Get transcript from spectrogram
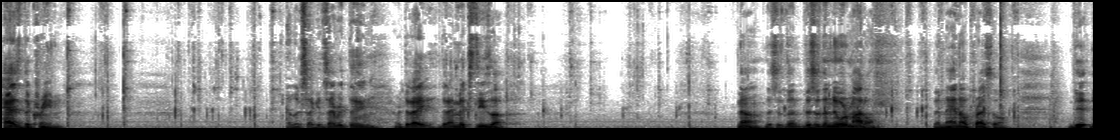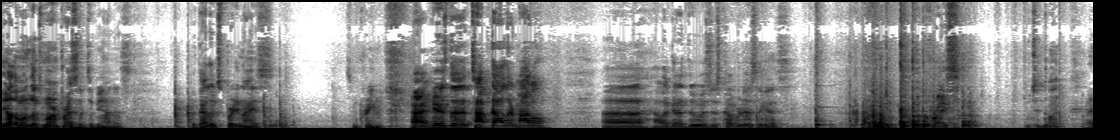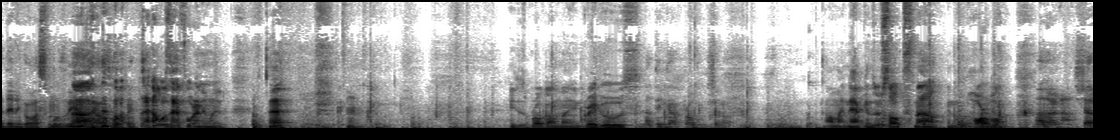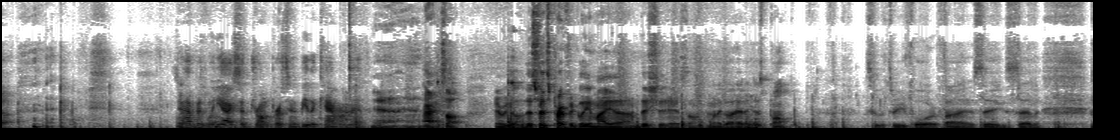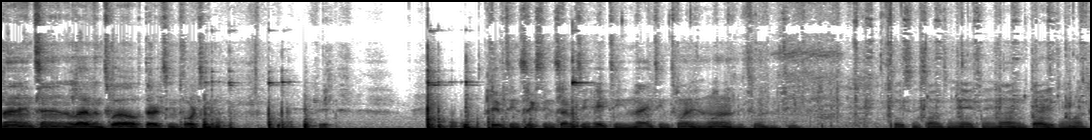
has the cream. It looks like it's everything. Or did I did I mix these up? No, this is the this is the newer model, the Nanopresso. The the other one looks more impressive to be honest, but that looks pretty nice. Some cream. All right, here's the top dollar model. Uh, all I gotta do is just cover this, I guess. Price. What you doing? That didn't go as smoothly Nah. as I was hoping. what the hell was that for anyway? Huh? He just broke all my Grey Goose. Nothing got broken. Shut up. All my napkins are soaked now and horrible. No, they're not. Shut up. What happens when you ask a drunk person to be the cameraman. Yeah, yeah. All right, so here we go. This fits perfectly in my uh, this shit here. So I'm gonna go ahead and just pump. Two, three, four, five, six, seven, nine, ten, eleven, twelve, thirteen, fourteen, fifteen, sixteen, seventeen, eighteen, nineteen, twenty, one, two, three, sixteen, seventeen, eighteen, nine, thirty, twenty-one.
